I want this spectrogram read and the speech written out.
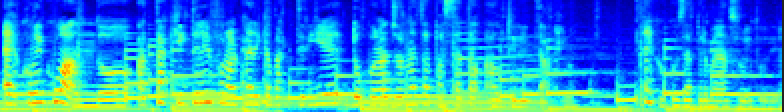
È come quando attacchi il telefono al caricabatterie dopo una giornata passata a utilizzarlo. Ecco cos'è per me la solitudine.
